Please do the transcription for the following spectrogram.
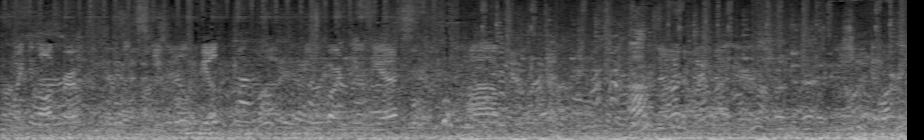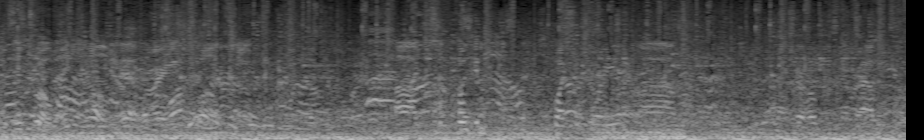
Viking Law Firm. We're with Steve car enthusiast. Um, Eight twelve. Uh, just a quick question for you. Um, I'm sure, hope this never happens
